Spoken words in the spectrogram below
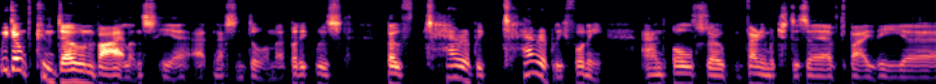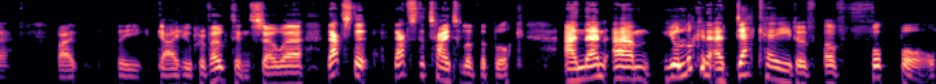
we don't condone violence here at Nessun Dorma, but it was both terribly, terribly funny and also very much deserved by the uh, by the guy who provoked him. So uh, that's the that's the title of the book, and then um, you're looking at a decade of of football.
